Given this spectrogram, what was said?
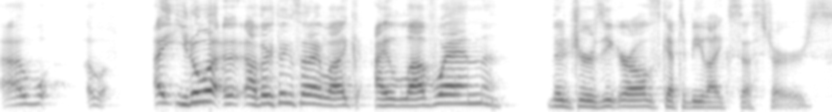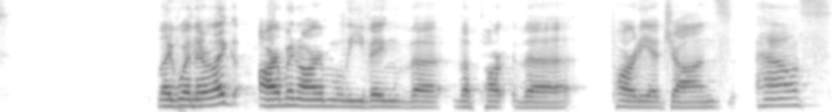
I, I- you know what? Other things that I like, I love when the Jersey girls get to be like sisters, like when they're like arm in arm leaving the the part the party at John's house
